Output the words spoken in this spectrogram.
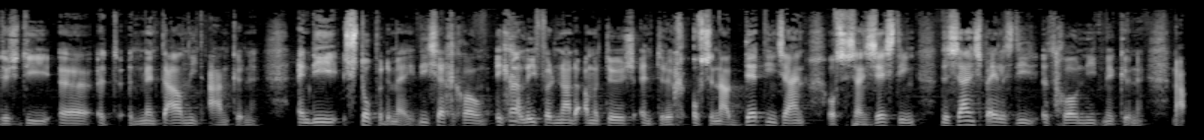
Dus die eh, het, het mentaal niet aankunnen. En die stoppen ermee. Die zeggen gewoon, ik ga Ja. liever naar de amateurs en terug. Of ze nou 13 zijn, of ze zijn 16. Er zijn spelers die het gewoon niet meer kunnen. Nou,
